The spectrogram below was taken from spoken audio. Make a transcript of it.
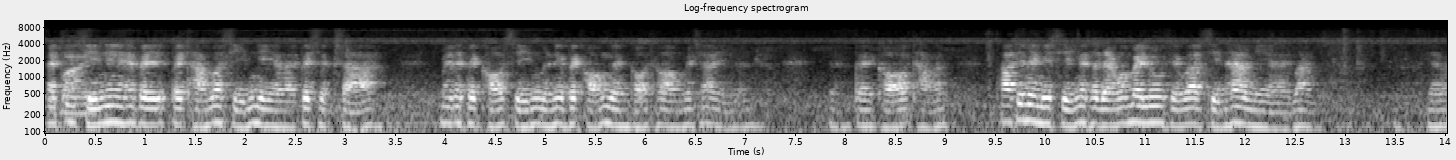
ไอ้ที่ศีลนี่ให้ไปไปถามว่าศีลมีอะไรไปศึกษา ไม่ได้ไปขอศีลเหมือนไปขอเงินขอทองไม่ใช่อย่างนั้นไปขอถามพระที่ไม่มีศีลก็แสดงว่าไม่รู้เสียว่าศีลห้ามีอะไรบ้างใช่ไหม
